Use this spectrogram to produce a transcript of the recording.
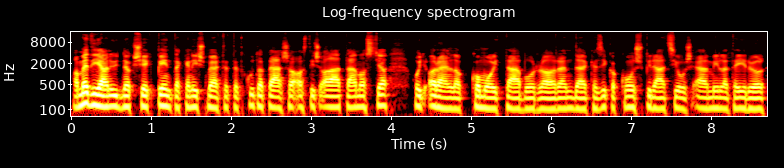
A Medián ügynökség pénteken ismertetett kutatása azt is alátámasztja, hogy aránylag komoly táborral rendelkezik a konspirációs elméleteiről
